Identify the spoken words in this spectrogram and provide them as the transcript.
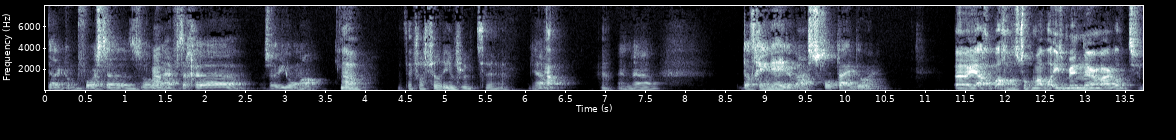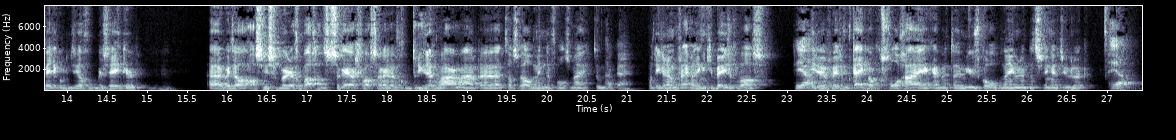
Ja, ik kan me voorstellen. Dat is wel Ja. een heftige... eh, zo jong al. Nou, dat heeft wel veel invloed. eh. Ja. Ja. En eh, dat ging de hele basisschooltijd door? Eh, ja, groep 8 was het toch maar wel iets minder, maar dat weet ik ook niet heel goed meer zeker. Eh, ik weet wel, als er iets gebeurde groep 8 dat het een stuk erger was dan in groep 3, zeg maar. Maar het was wel minder volgens mij toen. Oké. Want iedereen op zijn eigen dingetje bezig was. Ja. Iedereen was bezig om te kijken welke school ga ik en met de musical opnemen en dat soort dingen natuurlijk. Ja.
